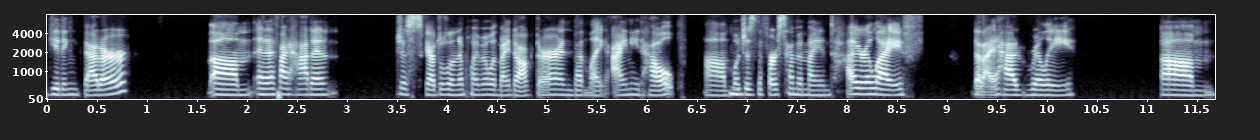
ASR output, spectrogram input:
getting better. Um, and if I hadn't just scheduled an appointment with my doctor and been like, I need help, um, mm-hmm. which is the first time in my entire life that I had really um,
